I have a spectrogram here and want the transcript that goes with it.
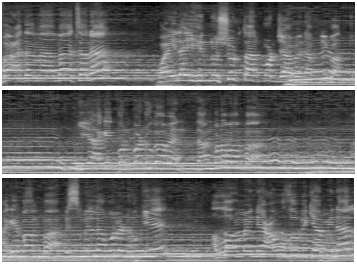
বা'দা মা আমাতানা ওয়া ইলাইহিন নুশুর তারপর যাবেন আপনি বাথরুমে। আগে কোন পা ঢুকাবেন? ডান পা বাম পা? আগে বাম পা। বিসমিল্লাহ বলে ঢুকিয়ে আল্লাহুম্মা ইন্নী আউযু বিকা মিনাল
